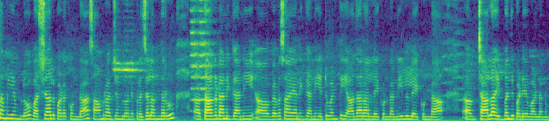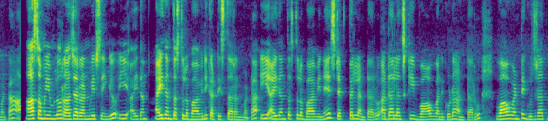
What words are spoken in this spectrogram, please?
సమయంలో వర్షాలు పడకుండా సామ్రాజ్యంలోని ప్రజలందరూ తాగడానికి కానీ వ్యవసాయానికి కానీ ఎటువంటి ఆధారాలు లేకుండా నీళ్ళు లేకుండా చాలా ఇబ్బంది పడేవాళ్ళు అనమాట ఆ సమయంలో రాజా రణ్వీర్ సింగ్ ఈ ఐదం ఐదంతస్తుల బావిని కట్టిస్తారనమాట. ఈ ఐదంతస్తుల బావినే స్టెప్ వెల్ అంటారు అడాలజ్కి వావ్ అని కూడా అంటారు. వావ్ అంటే గుజరాత్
